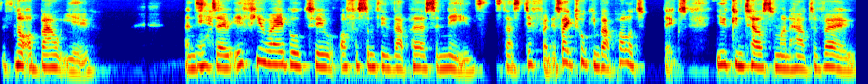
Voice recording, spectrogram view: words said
it's not about you. And yeah. so if you're able to offer something that person needs, that's different. It's like talking about politics. You can tell someone how to vote,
